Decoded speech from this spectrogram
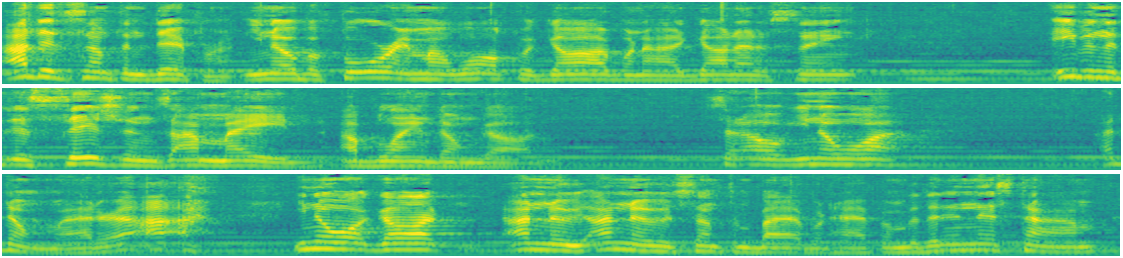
I did something different. You know, before in my walk with God, when I got out of sync, even the decisions I made, I blamed on God. Said, "Oh, you know what? I don't matter. I, you know what, God? I knew I knew something bad would happen, but then in this time."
